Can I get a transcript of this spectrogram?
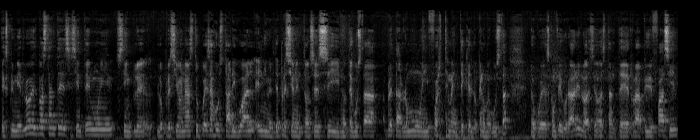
Exprimirlo es bastante, se siente muy simple, lo presionas, tú puedes ajustar igual el nivel de presión, entonces si no te gusta apretarlo muy fuertemente, que es lo que no me gusta, lo puedes configurar y lo hace bastante rápido y fácil.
